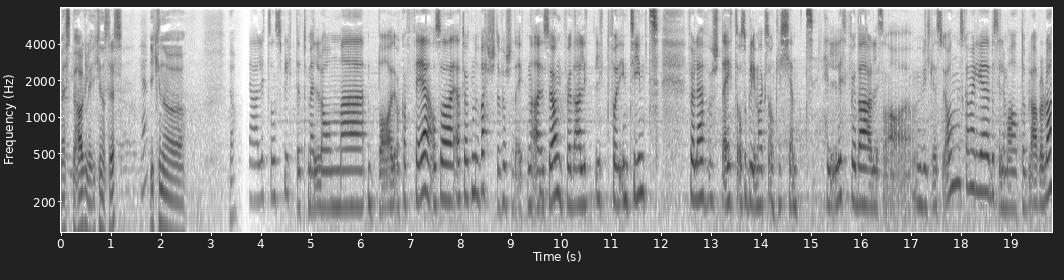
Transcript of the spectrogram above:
mest behagelig. Ikke noe stress. Ikke noe Jeg er litt sånn splittet mellom eh, bar og kafé. Altså, jeg tror at den verste første daten er restaurant, for det er litt, litt for intimt. føler jeg, første date, og så blir man ikke så ordentlig kjent heller. For da er det litt sånn ah, hvilken restaurant skal velge, bestille mat og bla, bla, bla.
